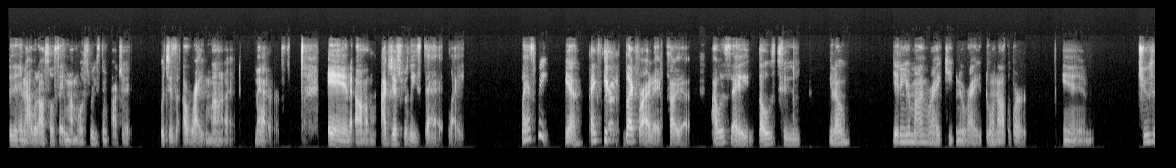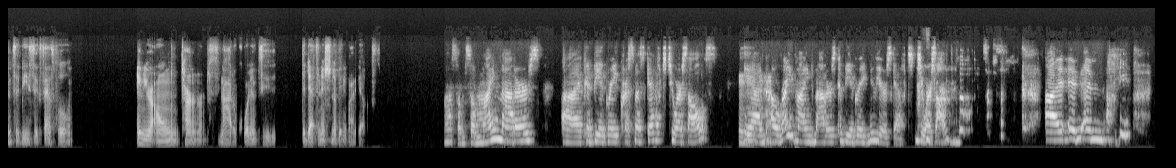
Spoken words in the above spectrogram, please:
but then I would also say my most recent project, which is A Right Mind Matters. And um, I just released that like last week. Yeah, Thanksgiving, Black Friday. So yeah, I would say those two, you know, getting your mind right, keeping it right, doing all the work, and choosing to be successful in your own terms, not according to the definition of anybody else. Awesome. So mind matters uh, could be a great Christmas gift to ourselves. Mm-hmm. And a right mind matters could be a great New Year's gift to ourselves. uh, and and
